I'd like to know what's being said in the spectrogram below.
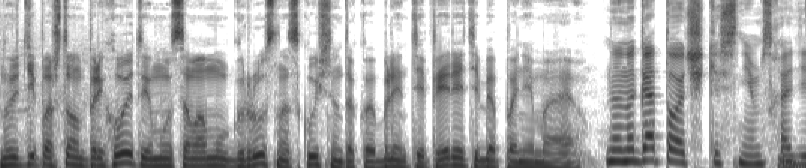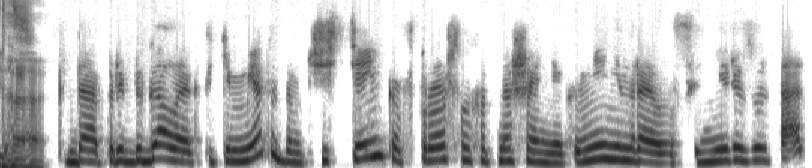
Ну, типа, что он приходит, и ему самому грустно, скучно, такой, блин, теперь я тебя понимаю. На ноготочки с ним сходить. Да. Да, прибегала я к таким методам частенько в прошлых отношениях, и мне не нравился ни результат,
